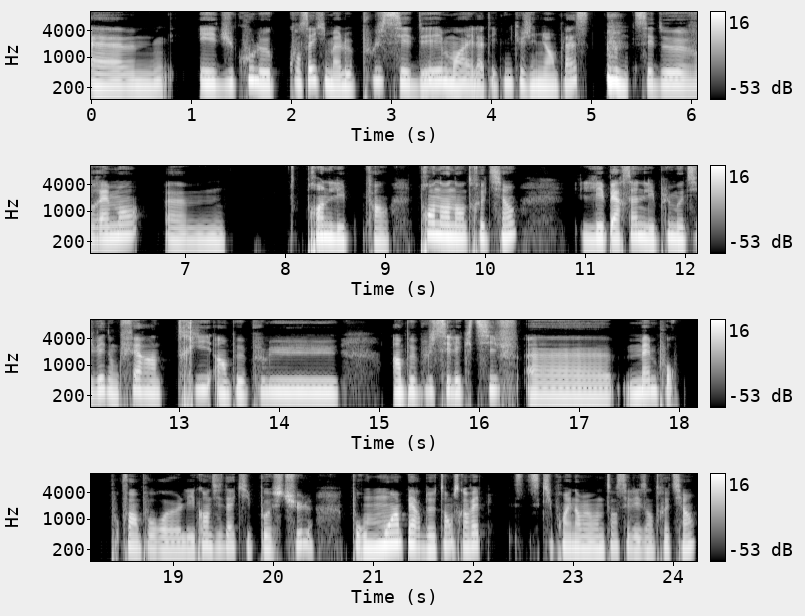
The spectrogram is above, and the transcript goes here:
Euh, et du coup, le conseil qui m'a le plus aidé, moi, et la technique que j'ai mis en place, c'est de vraiment euh, prendre les, enfin, prendre en entretien les personnes les plus motivées, donc faire un tri un peu plus, un peu plus sélectif, euh, même pour, enfin, pour, euh, les candidats qui postulent, pour moins perdre de temps, parce qu'en fait, ce qui prend énormément de temps, c'est les entretiens.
